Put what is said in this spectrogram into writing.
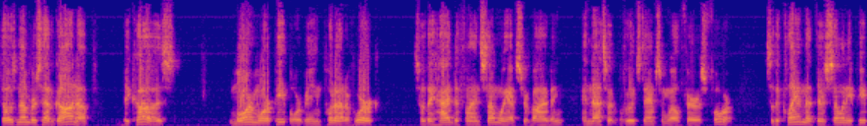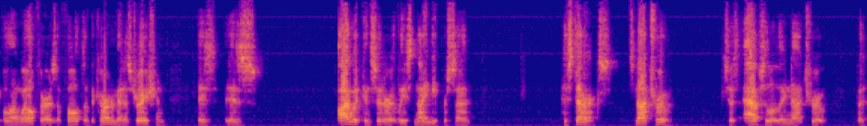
Those numbers have gone up because more and more people were being put out of work, so they had to find some way of surviving, and that's what food stamps and welfare is for. So the claim that there's so many people on welfare is a fault of the current administration is is I would consider at least 90% hysterics. It's not true. It's just absolutely not true. But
